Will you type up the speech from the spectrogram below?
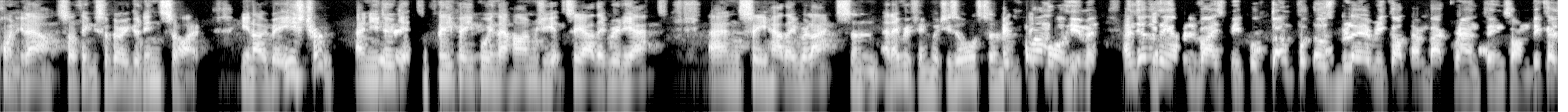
pointed out. So I think it's a very good insight, you know, but it is true. And you do get to see people in their homes, you get to see how they really act and see how they relax and, and everything, which is awesome. It's far more human. And the other yeah. thing I would advise people, don't put those blurry goddamn background things on because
